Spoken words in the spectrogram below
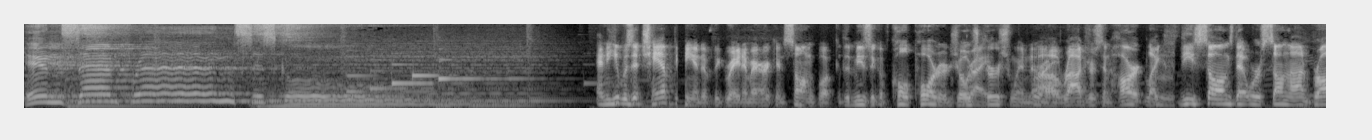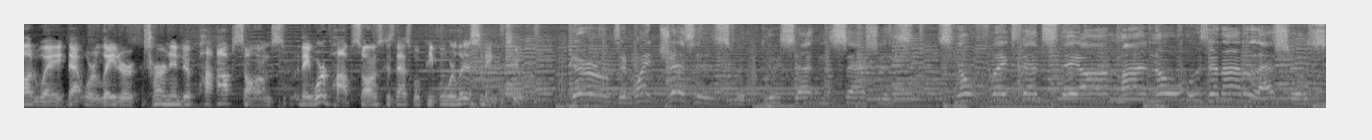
in San Francisco. And he was a champion of the Great American Songbook, the music of Cole Porter, George Right. Gershwin, Right. uh, Rodgers and Hart. Like these songs that were sung on Broadway that were later turned into pop songs. They were pop songs because that's what people were listening to. Girls in white dresses with blue satin sashes, snowflakes that stay on my nose and eyelashes,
